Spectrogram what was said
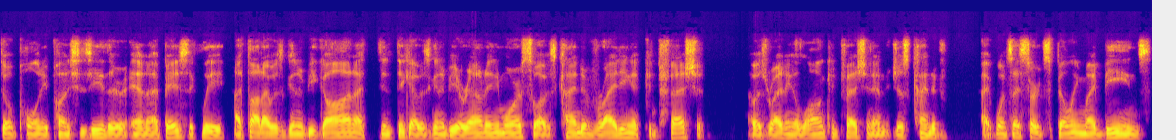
don't pull any punches either. And i basically i thought i was going to be gone. I didn't think i was going to be around anymore. So i was kind of writing a confession. I was writing a long confession and it just kind of I, once I started spilling my beans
